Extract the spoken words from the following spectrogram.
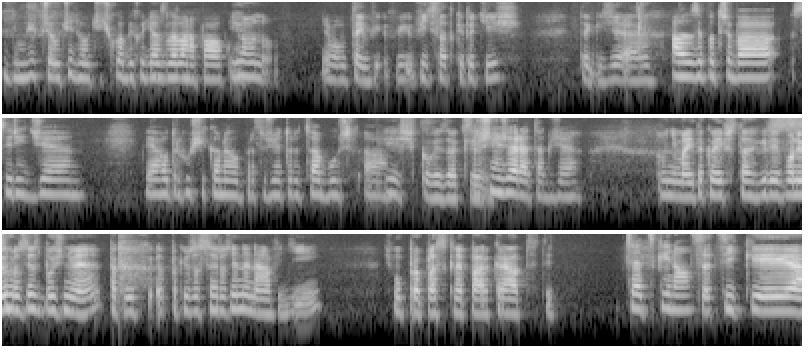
Uh, Ty můžeš přeučit holčičku, aby chodila zleva na pálku. jo, no. Já mám tady vý- vý- výsledky totiž, takže Ale je potřeba si říct, že já ho trochu šikanuju, protože je to docela buř a Ježkovi zraky. strašně žere, takže Oni mají takový vztah, kdy on ji hrozně zbožňuje, pak ji, pak ji zase hrozně nenávidí. Když mu propleskne párkrát ty cecky, no. cecíky a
